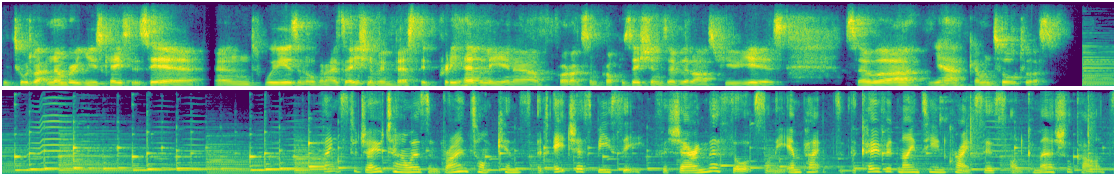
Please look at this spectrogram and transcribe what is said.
We've talked about a number of use cases here, and we as an organization have invested pretty heavily in our products and propositions over the last few years. So, uh, yeah, come and talk to us. To Joe Towers and Brian Tompkins at HSBC for sharing their thoughts on the impacts of the COVID 19 crisis on commercial cards.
